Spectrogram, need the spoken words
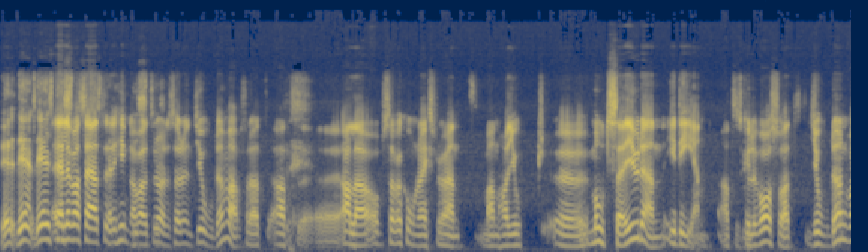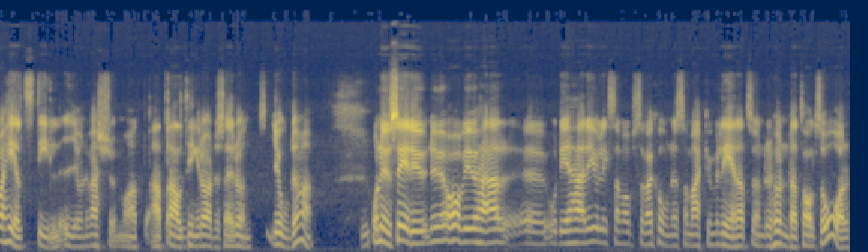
det, det, det är Eller vad säger att himlavalvet rörde sig runt jorden va? För att, att eh, alla observationer och experiment man har gjort eh, motsäger ju den idén. Att det skulle vara så att jorden var helt still i universum och att, att allting rörde sig runt jorden va? Mm. Och nu det ju, nu har vi ju här, eh, och det här är ju liksom observationer som ackumulerats under hundratals år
